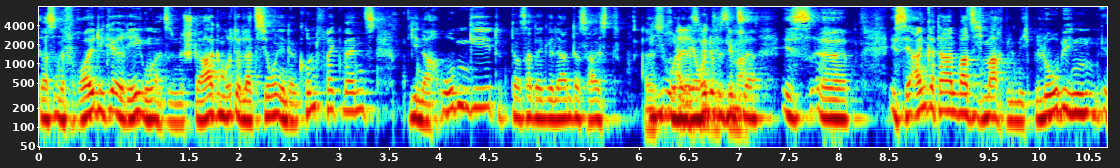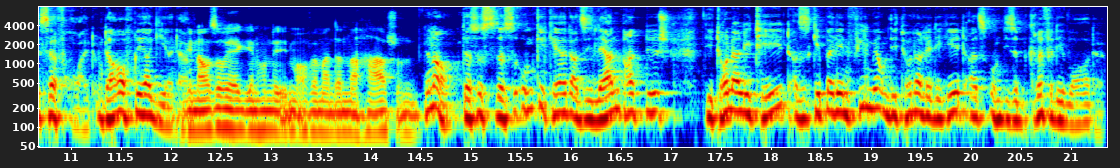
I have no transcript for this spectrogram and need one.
dass eine freudige Erregung, also eine starke Modulation in der Grundfrequenz, die nach oben geht. Das hat er gelernt. Das heißt, alles, die oder der Hundebesitzer ist, äh, ist sehr angetan, was ich mache, will mich belobigen, ist erfreut. Und darauf reagiert er. Genauso reagieren Hunde eben auch, wenn man dann mal harsch und. Genau, das ist das ist umgekehrt. Also sie lernen praktisch die Tonalität. Also es geht bei denen viel mehr um die Tonalität als um diese Begriffe, die Worte.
